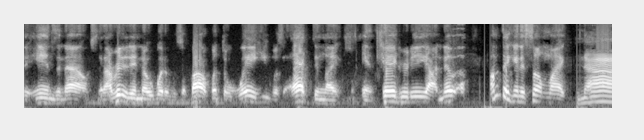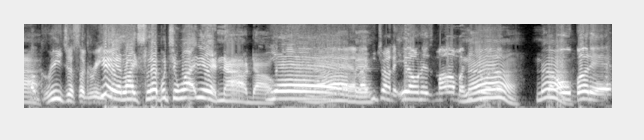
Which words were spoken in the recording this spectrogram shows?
the ins and outs, and I really didn't know what it was about. But the way he was acting, like integrity, I never. I'm thinking it's something like Nah. egregious, egregious. Yeah, like slept with your wife. Yeah, nah, dog. yeah, Nah, like he trying to hit on his mama. He doing Nah, the nah. old buddy at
